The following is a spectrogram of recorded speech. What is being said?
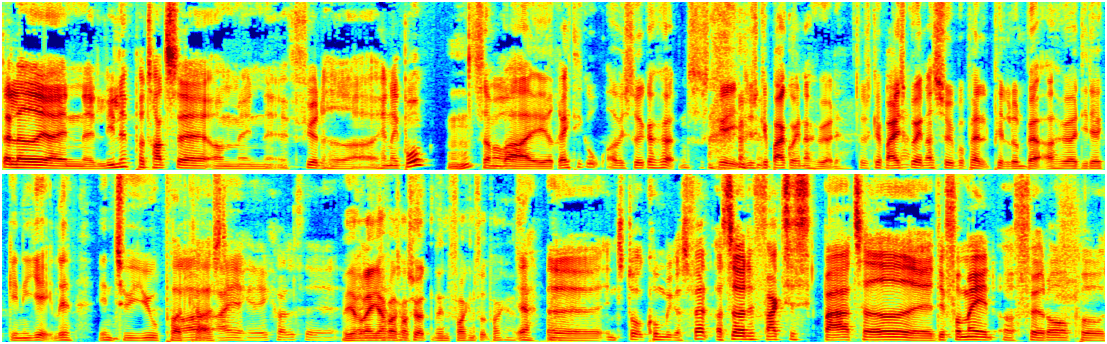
der lavede jeg en øh, lille portrætserie om en øh, fyr, der hedder Henrik Bro. Som var øh, rigtig god, og hvis du ikke har hørt den, så skal du skal bare gå ind og høre det. Du skal faktisk ja. gå ind og søge på Pelle Lundberg og høre de der geniale interview-podcast. Og, ej, jeg kan ikke holde til... Jeg, jeg, jeg har faktisk også hørt, den er en fucking fed podcast. Ja, øh, en stor komikers fald, og så er det faktisk bare taget øh, det format og ført over på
